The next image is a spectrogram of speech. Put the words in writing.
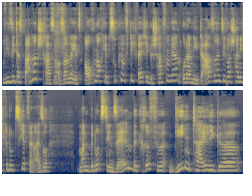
Wie sieht das bei anderen Straßen aus? Sollen da jetzt auch noch jetzt zukünftig welche geschaffen werden? Oder nee, da sollen sie wahrscheinlich reduziert werden. Also man benutzt denselben Begriff für gegenteilige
